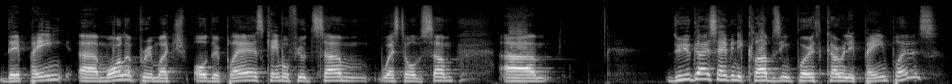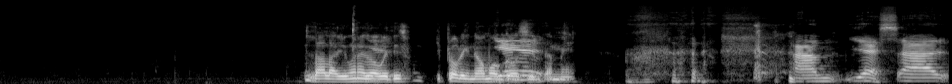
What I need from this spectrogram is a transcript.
They're paying uh, Moreland pretty much all their players, Campbellfield some, Western Wolves some. Um, do you guys have any clubs in Perth currently paying players? Lala, you want to go yeah. with this one? You probably know more yeah. gossip than me. um, yes. Uh,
